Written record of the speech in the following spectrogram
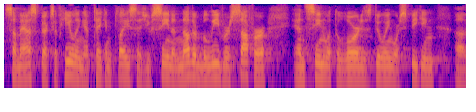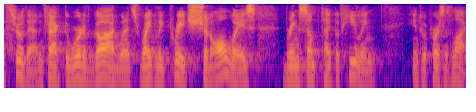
some aspects of healing have taken place as you've seen another believer suffer and seen what the Lord is doing or speaking uh, through that. In fact, the Word of God, when it's rightly preached, should always bring some type of healing into a person's life.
